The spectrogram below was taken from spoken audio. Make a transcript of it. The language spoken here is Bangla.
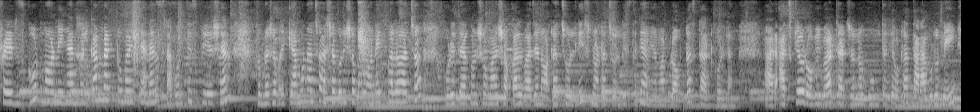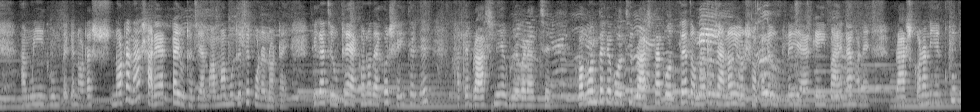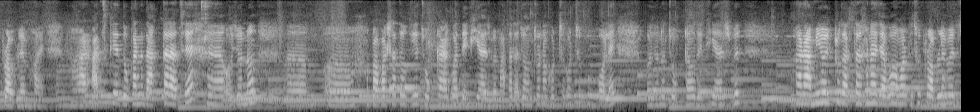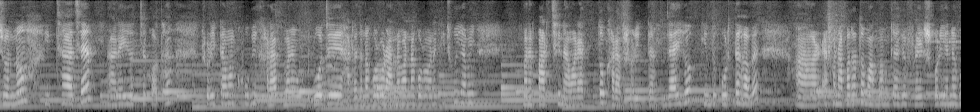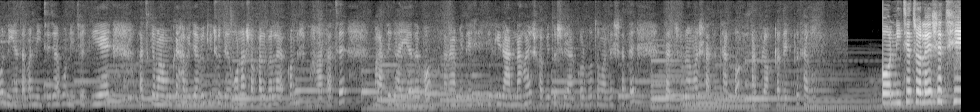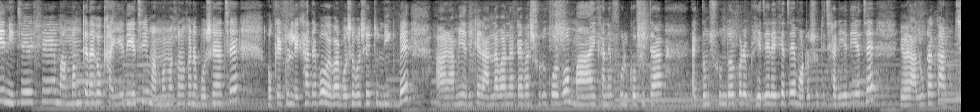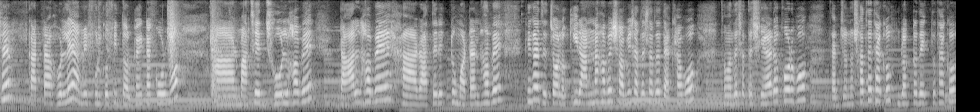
Friends, good morning and welcome back to my channel Shrabanti's creation. তোমরা সবাই কেমন আছো? আশা করি সবাই অনেক ভালো আছো। ঘড়িতে এখন সময় সকাল বাজে নটা চল্লিশ নটা চল্লিশ থেকে আমি আমার ব্লগটা স্টার্ট করলাম। আর আজকেও রবিবার, যার জন্য ঘুম থেকে ওঠা তাড়াহুড়ো নেই। আমি ঘুম থেকে নটা নটা না, সাড়ে আটটায় উঠেছি আর মাম্মাম উঠেছে পৌনে নটায়। ঠিক আছে, উঠে এখনও দেখো সেই থেকে হাতে ব্রাশ নিয়ে ঘুরে বেড়াচ্ছে। কখন থেকে বলছি ব্রাশটা করতে? তোমরা তো জানোই, ওর সকালে উঠলেই এক এই বায়না মানে ব্রাশ করা নিয়ে খুব প্রবলেম হয়। আর আজকে দোকানে ডাক্তার আছে ওই জন্য বাবার সাথেও গিয়ে চোখটা একবার দেখিয়ে আসবে। মাথাটা যন্ত্রণা করছে করছে খুব বলে, ওই জন্য চোখটাও দেখিয়ে আসবে। আর আমিও একটু ডাক্তারখানায় যাব, আমার কিছু প্রবলেমের জন্য ইচ্ছা আছে। আর এই হচ্ছে কথা, শরীরটা আমার খুবই খারাপ মানে উঠবো যে হাঁটাচলা করব, রান্নাবান্না করব মানে কিছুই আমি মানে পারছি না, আমার এত খারাপ শরীরটা। যাই হোক, কিন্তু করতে হবে। আর এখন আপাতত মামামকে আগে ফ্রেশ করিয়ে নেব, নিয়ে তারপর নিচে যাব। নিচে গিয়ে আজকে মামামকে হাবি যাবি কিছু দেবো না, সকালবেলা এখন ভাত আছে, ভাতই খাইয়ে দেবো। আর আমি দেখি কী কী রান্না হয়, সবই তো শেয়ার করব তোমাদের সাথে। তার জন্য আমার সাথে থাকো আর ব্লগটা দেখতে থাকো। তো নিচে চলে এসেছি। নিচে এসে মাম্মামকে দেখো খাইয়ে দিয়েছি। মাম্মাম এখন ওখানে বসে আছে। ওকে একটু লেখা দেবো এবার বসে বসে একটু লিখবে। আর আমি এদিকে রান্নাবান্নাটা এবার শুরু করব। মা এখানে ফুলকপিটা একদম সুন্দর করে ভেজে রেখেছে, মটরশুঁটি ছাড়িয়ে দিয়েছে। এবার আলুটা কাটছে। কাটা হলে আমি ফুলকপির তরকারিটা করব। আর মাছের ঝোল হবে। ডাল হবে আর রাতের একটু মাটন হবে। ঠিক আছে, চলো কি রান্না হবে সবই সাথে সাথে দেখাবো। তোমাদের সাথে শেয়ারও করব। তার জন্য সাথে থাকো, ব্লগটা দেখতে থাকো।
